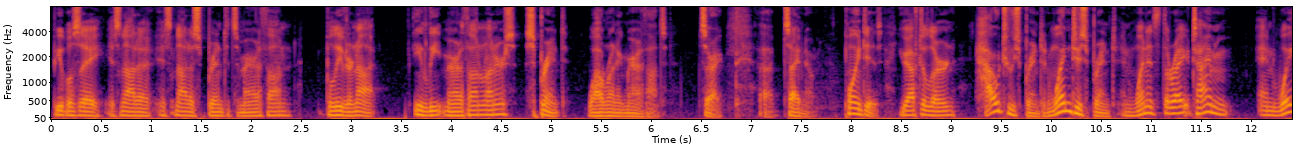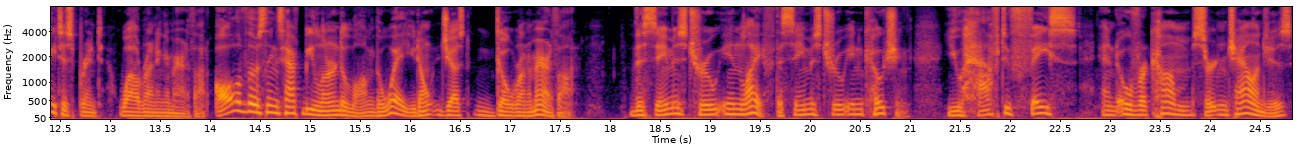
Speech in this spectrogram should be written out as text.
people say it's not a it's not a sprint, it's a marathon. Believe it or not, elite marathon runners sprint while running marathons. Sorry. Uh, side note. Point is, you have to learn how to sprint and when to sprint and when it's the right time and way to sprint while running a marathon. All of those things have to be learned along the way. You don't just go run a marathon. The same is true in life. The same is true in coaching. You have to face and overcome certain challenges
